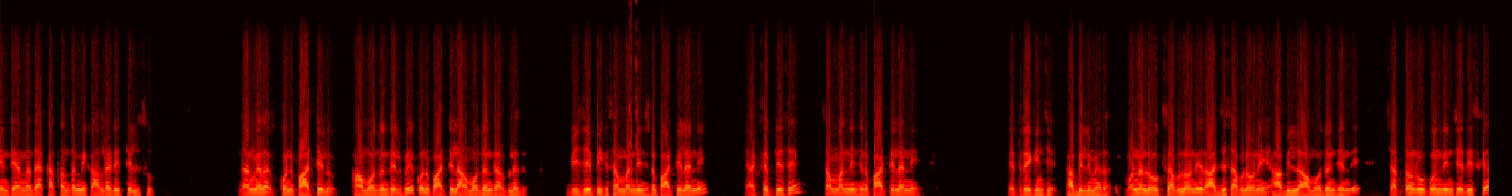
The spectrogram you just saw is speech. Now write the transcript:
ఏంటి అన్నది ఆ కథ అంతా మీకు ఆల్రెడీ తెలుసు. దాని మీద కొన్ని పార్టీలు ఆమోదం తెలిపి కొన్ని పార్టీలు ఆమోదం తెలపలేదు. బీజేపీకి సంబంధించిన పార్టీలన్నీ యాక్సెప్ట్ చేసి సంబంధించిన పార్టీలన్నీ వ్యతిరేకించి ఆ బిల్లు మీద. మొన్న లోక్సభలోని రాజ్యసభలోని ఆ బిల్లు ఆమోదం చెంది చట్టం రూపొందించే దిశగా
